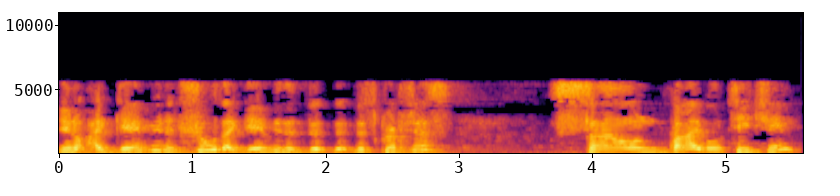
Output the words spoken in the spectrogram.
You know, I gave you the truth. I gave you the, the, the, the scriptures, sound Bible teaching,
